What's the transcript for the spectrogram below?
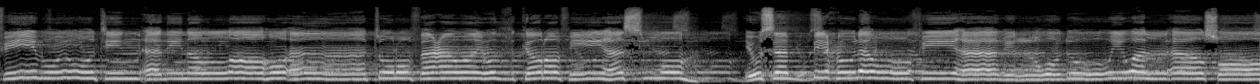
في بيوت أذن الله أن ترفع ويذكر فيها اسمه يسبح له فيها بالغدو والآصال.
